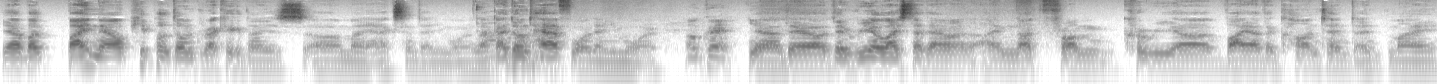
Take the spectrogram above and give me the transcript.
yeah, but by now people don't recognize uh, my accent anymore. Like I don't Ah. have one anymore. Okay. Yeah, they they realize that I- I'm not from Korea via the content and my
